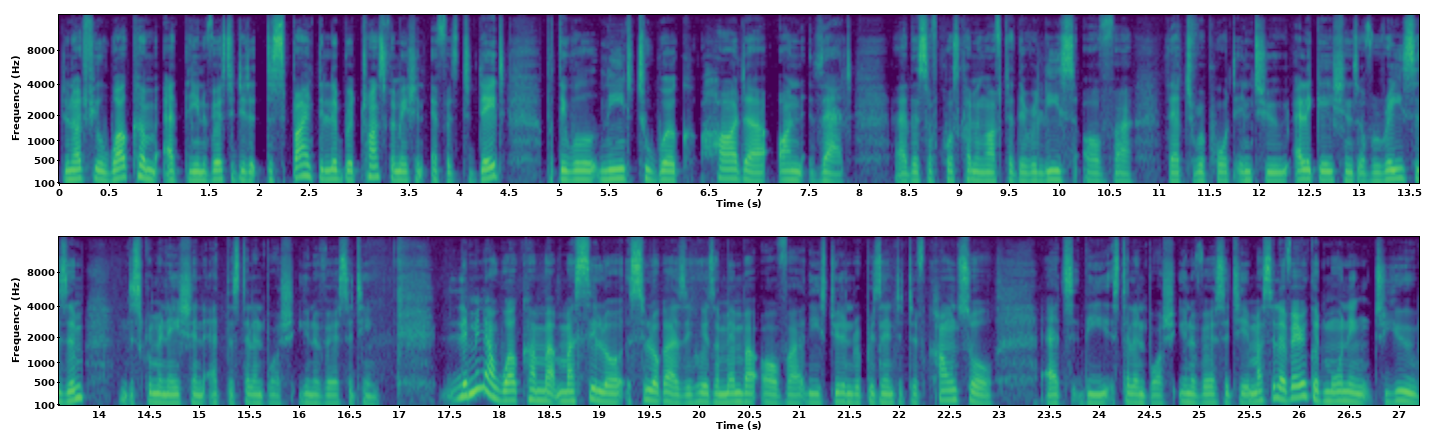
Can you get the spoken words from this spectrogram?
do not feel welcome at the university despite deliberate transformation efforts to date, but they will need to work harder on that. Uh, this, of course, coming after the release of uh, that report into allegations of racism and discrimination at the Stellenbosch University. Let me now welcome uh, Masilo Silokazi, who is a member of uh, the Student Representative Council at the Stellenbosch University. Masilo, very good morning to you.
